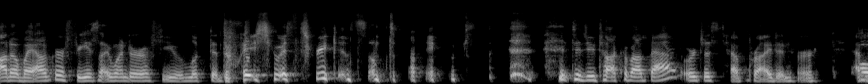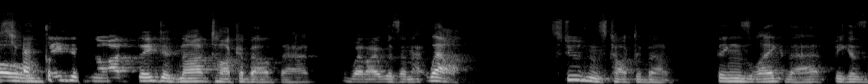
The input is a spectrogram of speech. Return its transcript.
autobiographies. I wonder if you looked at the way she was treated sometimes. did you talk about that or just have pride in her? Oh, they did not. They did not talk about that when I was in. Well, students talked about things like that because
